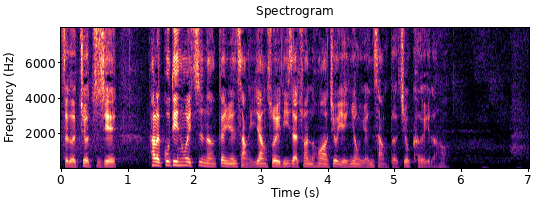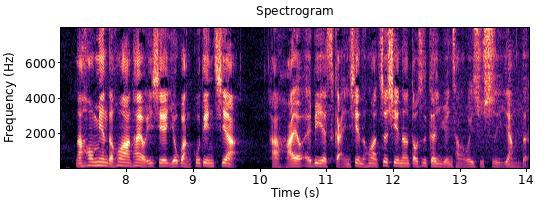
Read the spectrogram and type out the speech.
这个就直接它的固定位置呢跟原厂一样，所以离载栓的话就沿用原厂的就可以了哈。那后面的话，它有一些油管固定架，哈，还有 ABS 感应线的话，这些呢都是跟原厂的位置是一样的。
